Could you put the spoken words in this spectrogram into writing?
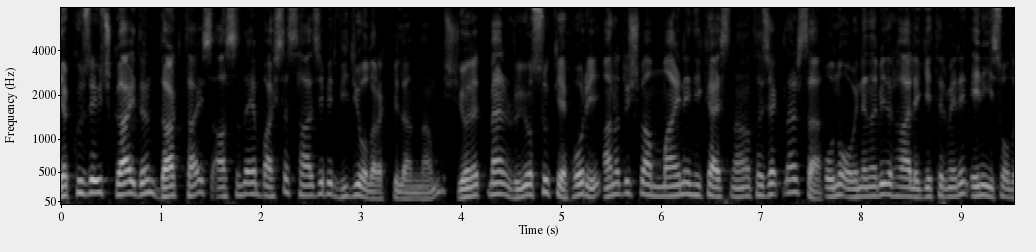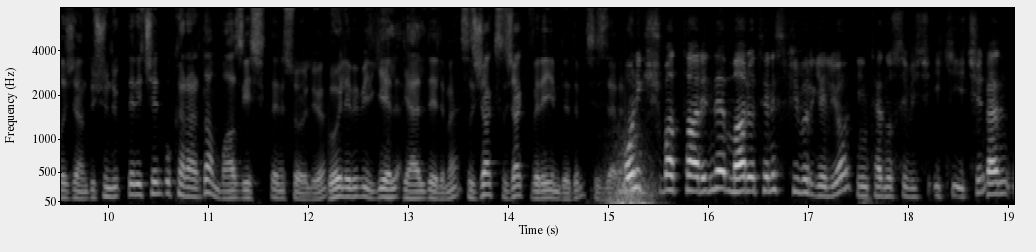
Yakuza 3 Gaiden Dark Ties aslında en başta sadece bir video olarak planlanmış. Yönetmen Ryosuke Hori ana düşman Main'in hikayesini anlatacaklarsa onu oynanabilir hale getirmenin en iyisi olacağını düşündükleri için bu karardan vazgeçtiklerini söylüyor. Böyle bir bilgi el- geldi elime. Sıcak sıcak vereyim dedim sizlere. 12 Şubat tarihinde Mario Tennis Fever geliyor Nintendo Switch 2 için. Ben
